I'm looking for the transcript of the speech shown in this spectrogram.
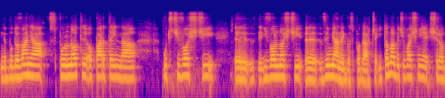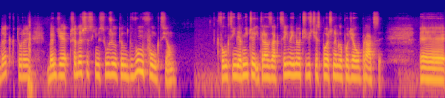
budowania wspólnoty opartej na uczciwości, Y, i wolności y, wymiany gospodarczej. I to ma być właśnie środek, który będzie przede wszystkim służył tym dwóm funkcjom. Funkcji mierniczej i transakcyjnej, no oczywiście społecznego podziału pracy. E,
